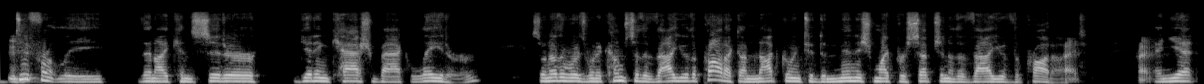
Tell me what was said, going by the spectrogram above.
mm-hmm. differently than I consider getting cash back later. So, in other words, when it comes to the value of the product, I'm not going to diminish my perception of the value of the product. Right. Right. And yet,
